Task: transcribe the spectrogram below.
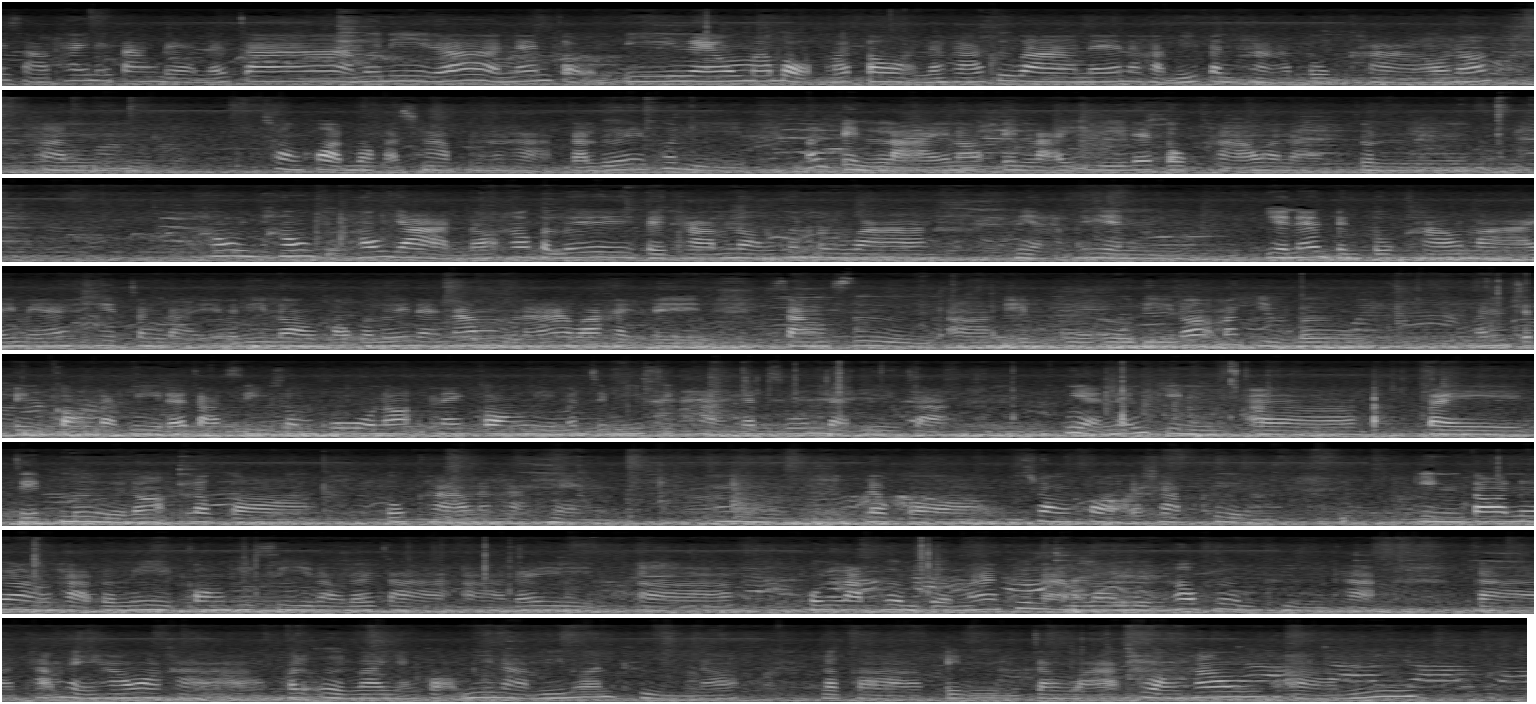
ายสาวไทยในต่างแดนนะจ้าเมื่อนี้เด้อแน่นก็มีแนวมาบอกมาตอนนะคะ คือว่าแน่นนะคะมีปัญหาตกขาวเนาะอันช่องคลอดบอกกระชับนะคะก็เลยพอดีมันเป็นหลายเนาะเป็นหลายอีนีได้ตกขาวนะจนเฮาเฮาจนเฮายานเนาะเฮาก็เลยไปถามน้องคนนึงว่าเนี่ยเย็นเย็นแน่นเป็นตกขาวร้ายไหมเฮ็ดจังไดวันนี้น้องเขาก็เลยแนะนำนะ ให้ไปสั่งซื้ออ่า M O O D เนาะมากินเบิงมันจะเป็นกล่องแบบนี้ได้จากสีชมพูเนาะในกล่องนี้มันจะมีสิบหาแคปซูลแบบนี้จ้ะเนี่ยแน่นกินอ่าไปเจ็ดมือเนาะแล้วก็ตกขาวนะคะแห้งอืมแล้วก็ช่องคอดกระชับขึ้น กินต่อเนื่องค่ะตอนนี้กล้องที่ซีเราได้จะอ่าได้อ่าผลลัพธ์เพิ่มเติมมากขึ้นน้ำรอลื่นเฮ้าเพิ่มขึ้นค่ะก็ ทำให้เฮาอะค่ะเขาเอ่นว่าอย่างเกาะมีน้ำมีนวลขึ้นเนาะแล้วก็เป็นจังหวะช่วงเฮาอ่ามี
